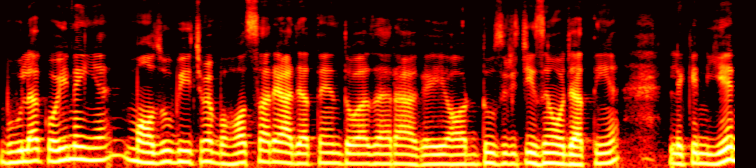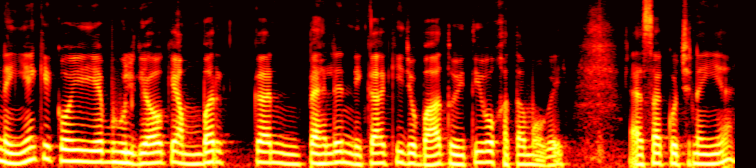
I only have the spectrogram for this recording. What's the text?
भूला कोई नहीं है। मौजू बीच में बहुत सारे आ जाते हैं दुआ ज़हरा आ गई और दूसरी चीज़ें हो जाती हैं। लेकिन ये नहीं है कि कोई ये भूल गया हो कि अंबर का पहले निकाह की जो बात हुई थी वो ख़त्म हो गई। ऐसा कुछ नहीं है।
